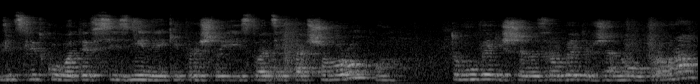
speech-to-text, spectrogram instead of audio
відслідкувати всі зміни, які пройшли із 2021 року. Тому вирішили зробити вже нову програму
